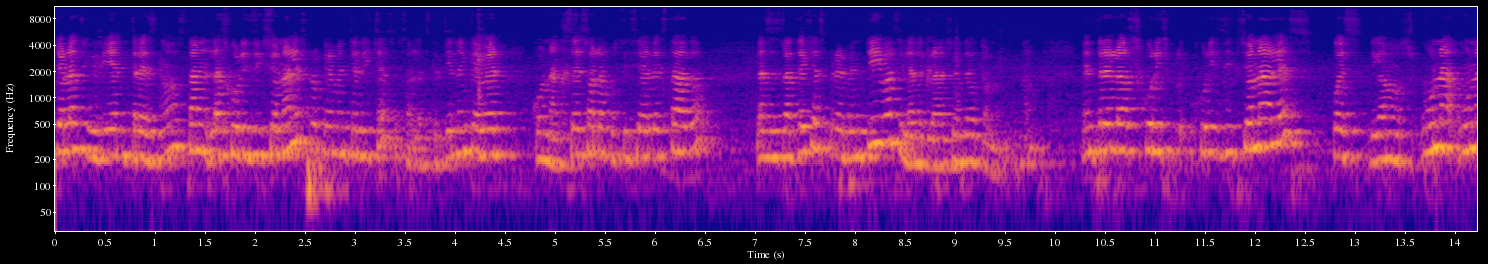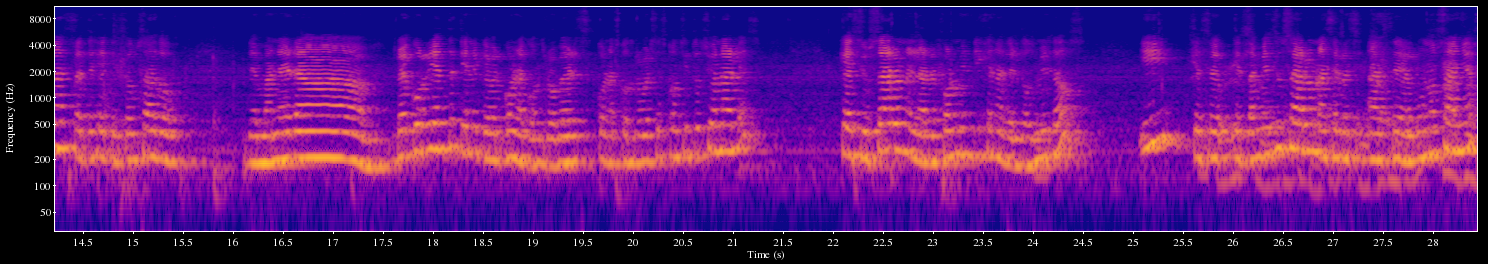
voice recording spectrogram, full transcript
yo las dividí en tres, ¿no? Están las jurisdiccionales propiamente dichas, o sea, las que tienen que ver con acceso a la justicia del Estado, las estrategias preventivas y la declaración de autonomía, ¿no? Entre las jurisdiccionales, pues, digamos, una, una estrategia que se ha usado de manera recurrente tiene que ver con, la controversia, con las controversias constitucionales que se usaron en la reforma indígena del 2002 y que, que también se usaron hace, hace algunos años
